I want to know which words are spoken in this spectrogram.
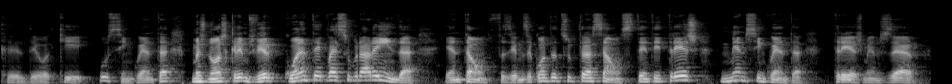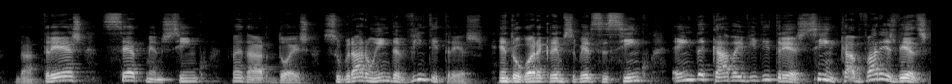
que deu aqui o 50, mas nós queremos ver quanto é que vai sobrar ainda. Então, fazemos a conta de subtração. 73 menos 50. 3 menos 0 dá 3. 7 menos 5 vai dar 2. Sobraram ainda 23. Então agora queremos saber se 5 ainda cabe em 23. Sim, cabe várias vezes.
